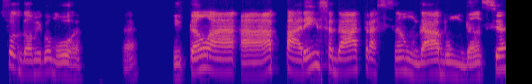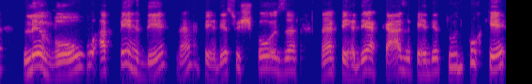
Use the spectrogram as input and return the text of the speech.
Sodoma e Gomorra. Né? Então, a, a aparência da atração, da abundância, levou a perder, né, perder sua esposa, né, perder a casa, perder tudo, porque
